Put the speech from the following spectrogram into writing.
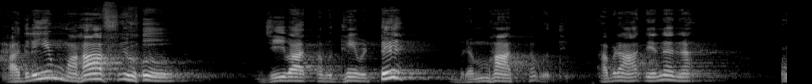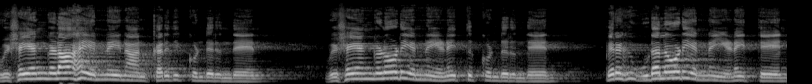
அதுலேயும் மகா ஃபியூ ஜீவாத்ம புத்தியை விட்டு பிரம்மாத்ம புத்தி. அப்புறம் என்னன்னா விஷயங்களாக என்னை நான் கருதி கொண்டிருந்தேன் விஷயங்களோடு என்னை இணைத்து கொண்டிருந்தேன் பிறகு உடலோடு என்னை இணைத்தேன்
